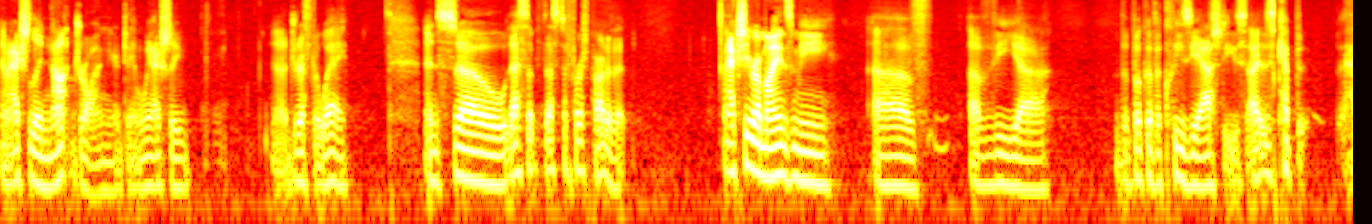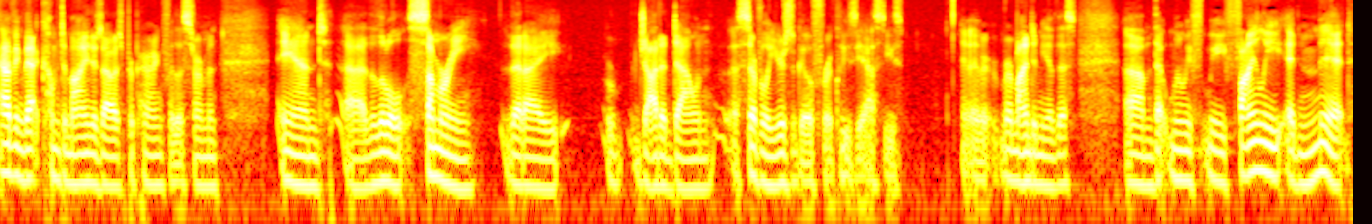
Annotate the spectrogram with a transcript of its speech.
and actually not drawing near to Him. We actually uh, drift away, and so that's the, that's the first part of it. Actually, reminds me of of the uh, the book of Ecclesiastes. I just kept having that come to mind as I was preparing for the sermon, and uh, the little summary that I jotted down uh, several years ago for Ecclesiastes it reminded me of this. Um, that when we we finally admit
